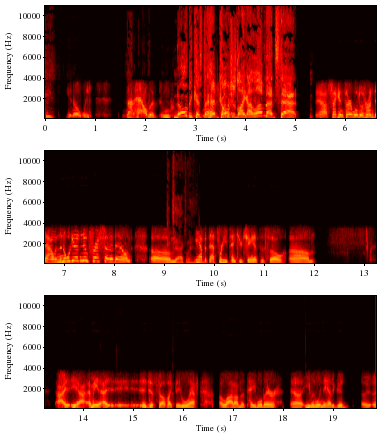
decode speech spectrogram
We, you know, we not how, but No, because the head coach is like, I love that stat. yeah, second, third, we'll just run down, and then we'll get a new fresh set of downs. Um, Exactly. Yeah, but that's where you take your chances. So, um, I yeah, I mean, I, it just felt like they left a lot on the table there, uh, even when they had a good, uh, uh,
